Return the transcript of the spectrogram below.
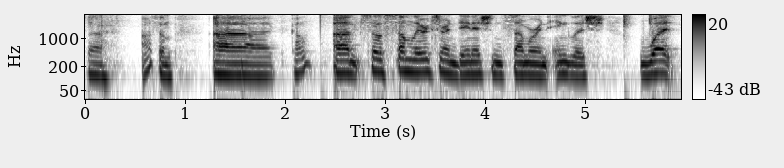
So Awesome. Uh, Colin? Um, so some lyrics are in Danish and some are in English. What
